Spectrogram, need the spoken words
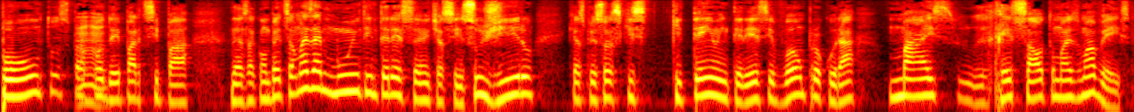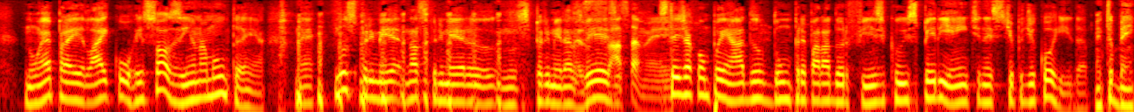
pontos para poder participar dessa competição. Mas é muito interessante, assim, sugiro que as pessoas que, que tenham interesse vão procurar mas ressalto mais uma vez, não é para ir lá e correr sozinho na montanha, né? Nos primeiros, nas primeiros, nos primeiras vezes, esteja acompanhado de um preparador físico experiente nesse tipo de corrida. Muito bem.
